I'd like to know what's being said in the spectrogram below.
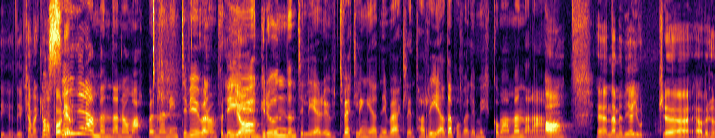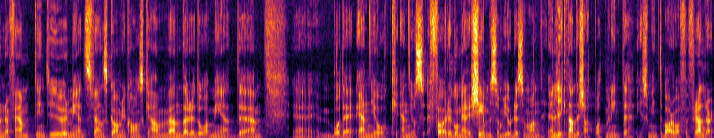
det, det kan verkligen Vad vara en fördel. Vad säger användarna om appen när ni intervjuar dem? För det är ja. ju grunden till er utveckling, är att ni verkligen tar reda på väldigt mycket om användarna. Ja, eh, nej, men vi har gjort eh, över 150 intervjuer med svenska och amerikanska användare då med eh, eh, både Ennio och Ennios föregångare Shim som vi gjorde som en, en liknande chatbot men inte, som inte bara var för föräldrar.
